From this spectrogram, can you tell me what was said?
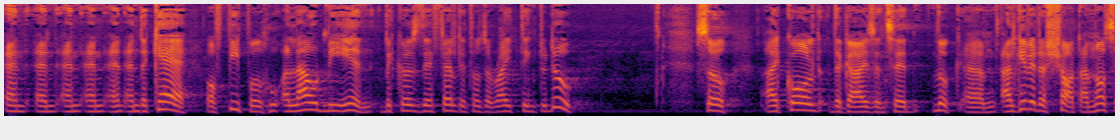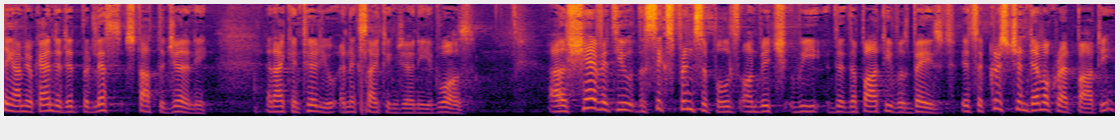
and, and, and, and, and, and the care of people who allowed me in because they felt it was the right thing to do. So I called the guys and said, Look, um, I'll give it a shot. I'm not saying I'm your candidate, but let's start the journey. And I can tell you, an exciting journey it was. I'll share with you the six principles on which we, the, the party was based. It's a Christian Democrat party.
